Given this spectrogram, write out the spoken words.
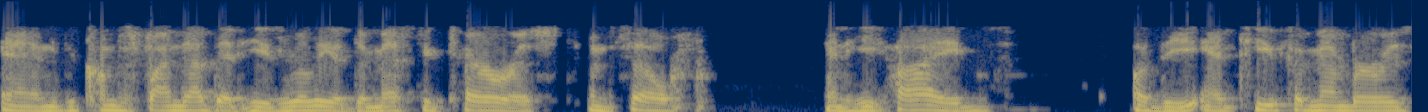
and comes to find out that he's really a domestic terrorist himself. And he hides of the Antifa members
